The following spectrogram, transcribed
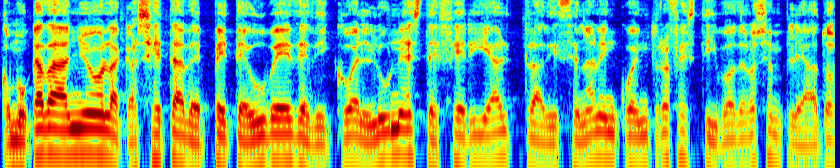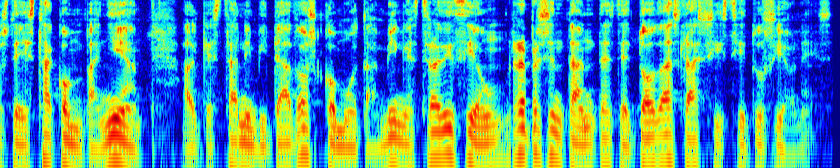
Como cada año, la caseta de PTV dedicó el lunes de feria al tradicional encuentro festivo de los empleados de esta compañía, al que están invitados, como también es tradición, representantes de todas las instituciones.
